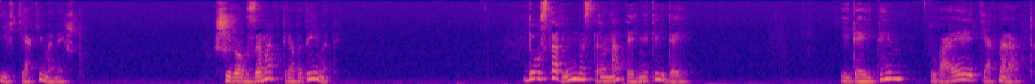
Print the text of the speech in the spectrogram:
И в тях има нещо. Широк замах трябва да имате. Да оставим на страна техните идеи. Идеите им, това е тяхна работа.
